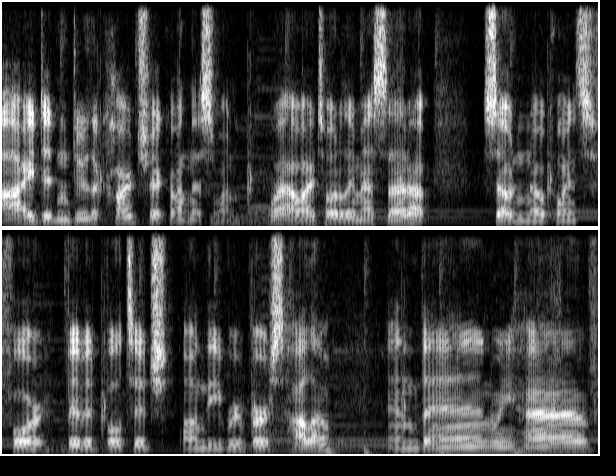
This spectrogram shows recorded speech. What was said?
I didn't do the card trick on this one. Wow, I totally messed that up. So no points for Vivid Voltage on the Reverse Holo. And then we have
